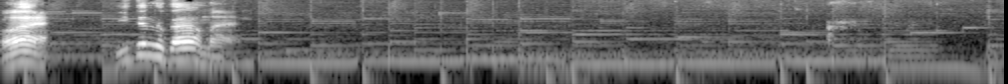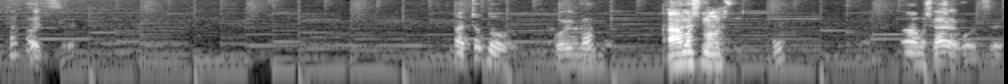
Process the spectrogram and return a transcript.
おい、聞いてんのか、お前。たこいつ。う。あ、ちょっと。これか？あ、もしもし。あ、もしもし。誰こいつ？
